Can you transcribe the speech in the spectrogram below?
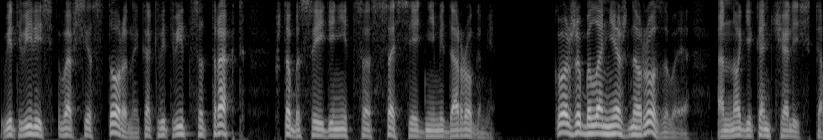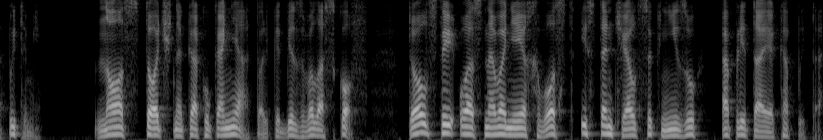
ветвились во все стороны, как ветвится тракт, чтобы соединиться с соседними дорогами. Кожа была нежно-розовая, а ноги кончались копытами. Нос точно как у коня, только без волосков. Толстый у основания хвост истончался к низу, оплетая копыта.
